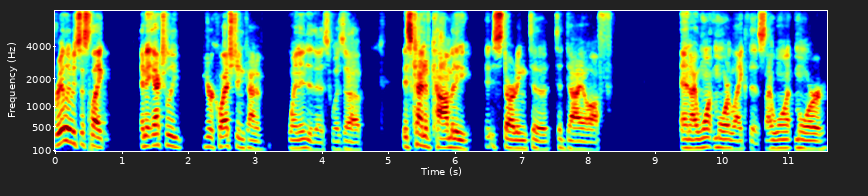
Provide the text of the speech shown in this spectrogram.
really it was just like and it actually your question kind of went into this was uh this kind of comedy is starting to to die off and I want more like this. I want more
